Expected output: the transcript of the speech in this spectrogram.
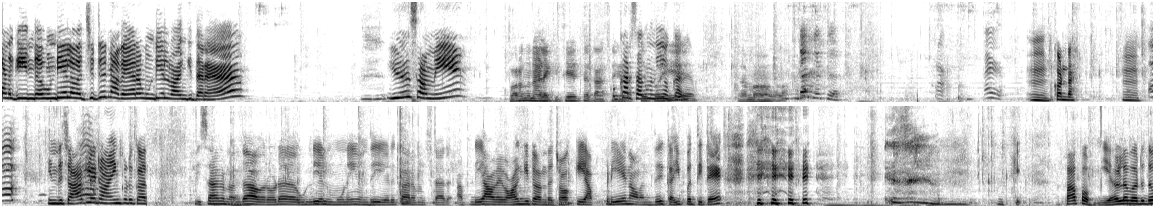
உனக்கு இந்த உண்டியலை வச்சுட்டு நான் வேற உண்டியல் வாங்கி தரேன். ஏன் சாமி. பிறந்த நாளைக்கு சேர்த்த காசு உட்காரு சகுன நீ உட்காரு. நம்ம வாங்கலாம். ம் கொண்டா. ம். இந்த சாக்லேட் வாங்கி கொடுக்காத விசாகன் வந்து அவரோட உண்டியல் மூணையும் வந்து எடுக்க ஆரம்பிச்சிட்டாரு. அப்படியே அவன் வாங்கிட்டு வந்த சாக்கி அப்படியே நான் வந்து கைப்பற்றிட்டேன் ஓகே. பார்ப்போம் எவ்வளோ வருதோ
